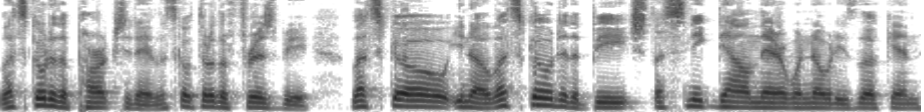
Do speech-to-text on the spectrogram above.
let's go to the park today. Let's go throw the frisbee. Let's go, you know, let's go to the beach. Let's sneak down there when nobody's looking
